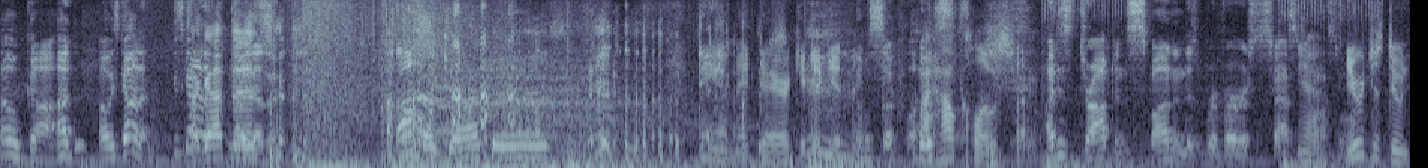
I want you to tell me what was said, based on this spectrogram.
Oh God! Oh, he's got it. He's got I it. got No, he this. doesn't. I got this. Damn it, Derek, you did get That me. was so close. By how close though? I just dropped and spun and just reversed as fast as Yeah, possible. you were just doing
